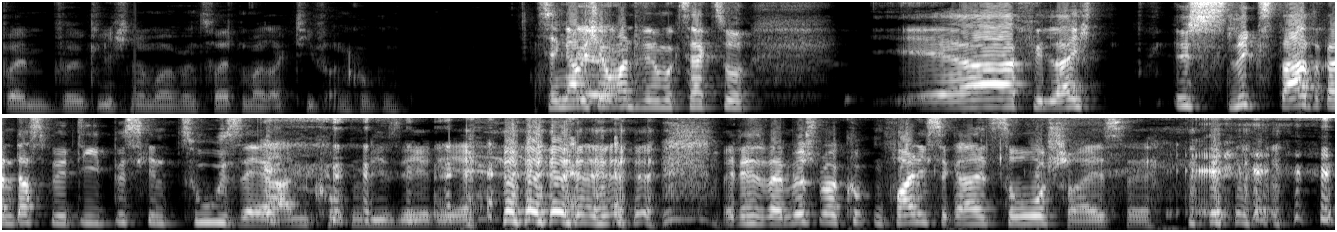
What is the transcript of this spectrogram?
beim wirklich nochmal beim zweiten Mal aktiv angucken. Deswegen habe ich Ja. auch am Anfang immer gesagt so, ja, vielleicht ist liegt's daran, dass wir die bisschen zu sehr angucken, die Serie. Wenn ich beim ersten Mal gucken, fand ich sie gar nicht so scheiße.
